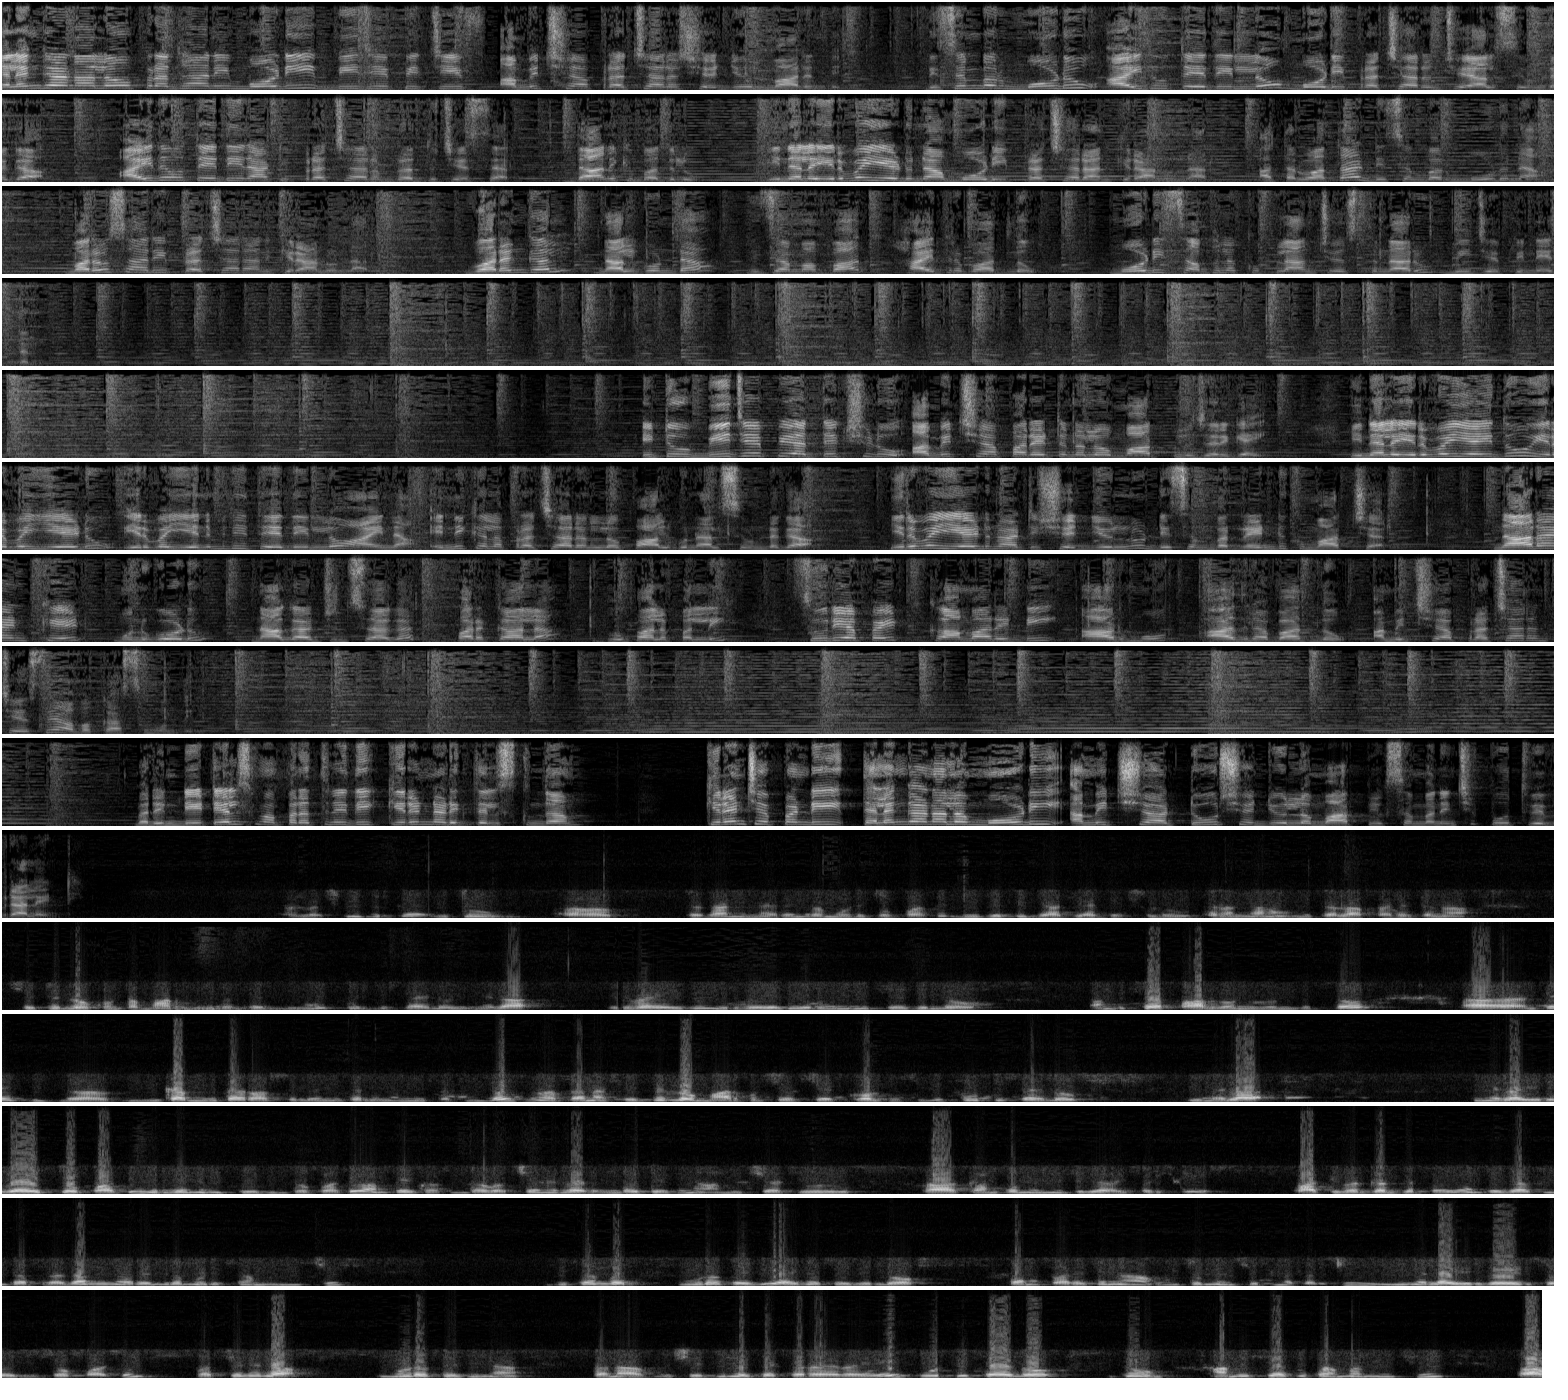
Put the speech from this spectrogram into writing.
తెలంగాణలో ప్రధాని Modi BJP chief Amit Shah ప్రచార షెడ్యూల్ మారింది. డిసెంబర్ మూడు ఐదు తేదీల్లో మోడీ ప్రచారం చేయాల్సి ఉండగా ఐదవ తేదీ నాటి ప్రచారం రద్దు చేశారు. దానికి బదులు ఈ నెల ఇరవై ఏడున మోడీ ప్రచారానికి రానున్నారు. ఆ తర్వాత డిసెంబర్ మూడున మరోసారి ప్రచారానికి రానున్నారు. వరంగల్ నల్గొండ నిజామాబాద్ హైదరాబాద్లో మోడీ సభలకు ప్లాన్ చేస్తున్నారు బీజేపీ నేతలు. ఇటు బీజేపీ అధ్యక్షుడు అమిత్ షా పర్యటనలో మార్పులు జరిగాయి. ఈ నెల ఇరవై ఐదు ఇరవై ఏడు ఇరవై ఎనిమిది తేదీల్లో ఆయన ఎన్నికల ప్రచారంలో పాల్గొనాల్సి ఉండగా ఇరవై ఏడు నాటి షెడ్యూల్ను డిసెంబర్ రెండుకు మార్చారు. నారాయణ్ ఖేడ్ మునుగోడు నాగార్జున సాగర్ పరకాల భూపాలపల్లి సూర్యాపేట్ కామారెడ్డి ఆర్మూర్ ఆదిలాబాద్లో అమిత్ షా ప్రచారం చేసే అవకాశం ఉంది. మరిన్ని డీటెయిల్స్ మా ప్రతినిధి కిరణ్ అడిగి తెలుసుకుందాం. కిరణ్ చెప్పండి తెలంగాణలో మోడీ అమిత్ షా టూర్ షెడ్యూల్లో మార్పులకు సంబంధించి పూర్తి వివరాలేంటి? లక్ష్మీ దుర్గ ఇటు ప్రధాని నరేంద్ర మోడీతో పాటు బీజేపీ జాతీయ అధ్యక్షుడు తెలంగాణ ఎన్నికల పర్యటన షెడ్యూల్లో కొంత మార్పులు చేస్తున్నాయి పూర్తి స్థాయిలో ఈ నెల ఇరవై ఐదు ఇరవై ఏడు ఇరవై ఎనిమిది తేదీల్లో అమిత్ షా పాల్గొనడంతో అంటే ఇంకా మిగతా రాష్ట్రాల ఎన్నికలు నేపథ్యంలో తన షెడ్యూల్లో మార్పులు చేసుకోవాల్సి వచ్చింది పూర్తి స్థాయిలో ఈ నెల నెల ఇరవై ఐదుతో పాటు ఇరవై ఎనిమిది తేదీతో పాటు అంతేకాకుండా వచ్చే నెల రెండో తేదీన అమిత్ షా టూర్ కన్ఫర్మ్ అయినట్టుగా ఇప్పటికే పార్టీ వర్గాలు చెప్పాయి. అంతేకాకుండా ప్రధాని నరేంద్ర మోడీకి సంబంధించి డిసెంబర్ మూడో తేదీ ఐదో తేదీలో తన పర్యటన ఉంటుందని చెప్పినప్పటికీ ఈ నెల ఇరవై ఏడు తేదీతో పాటు వచ్చే నెల మూడో తేదీన తన షెడ్యూల్ అయితే ఖరారయ్యాయి. పూర్తి స్థాయిలో ఇటు అమిత్ షాకు సంబంధించి ఆ,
